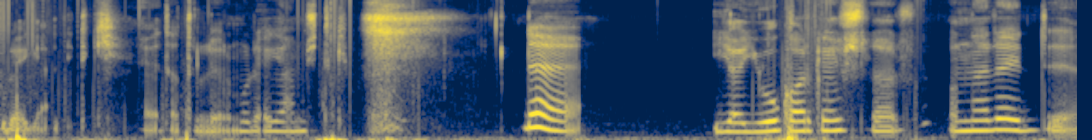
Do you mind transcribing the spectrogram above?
buraya geldik. Evet hatırlıyorum buraya gelmiştik. De ya yok arkadaşlar. O nereydi?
